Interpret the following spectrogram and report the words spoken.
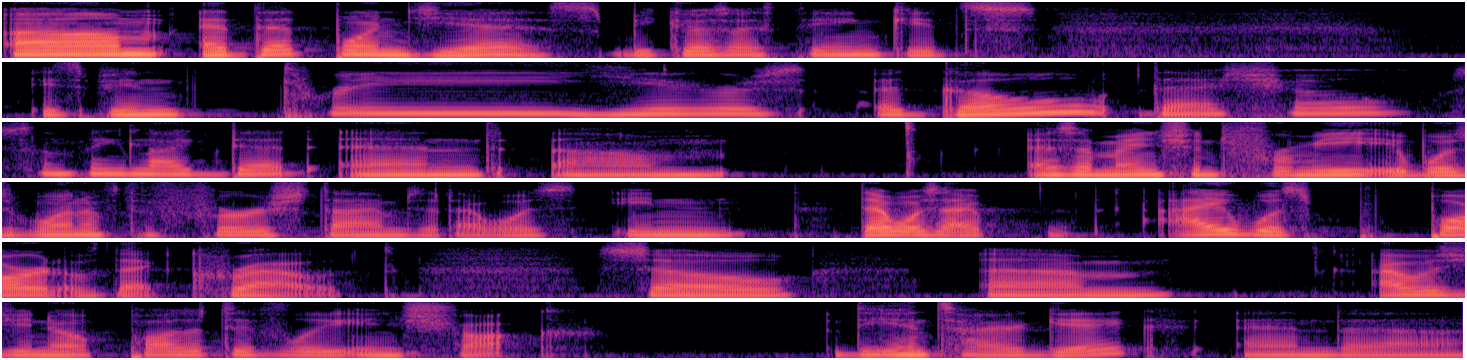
Um, at that point, yes, because I think it's it's been three years ago that show, something like that, and um, as I mentioned, for me, it was one of the first times that I was in. That was I. I was part of that crowd, so um, I was, you know, positively in shock the entire gig, and uh,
